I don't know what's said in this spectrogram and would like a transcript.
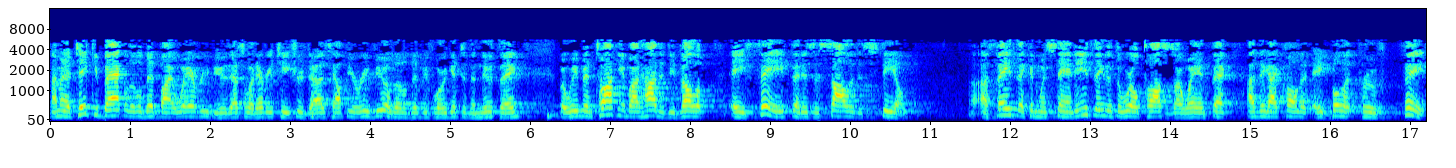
I'm going to take you back a little bit by way of review. That's what every teacher does, help you review a little bit before we get to the new thing. But we've been talking about how to develop a faith that is as solid as steel. A faith that can withstand anything that the world tosses our way. In fact, I think I called it a bulletproof faith.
